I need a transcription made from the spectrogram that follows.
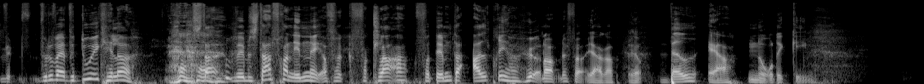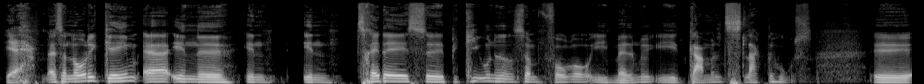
vil, vil du hvad, vil du ikke hellere start, vil starte fra en ende af og for, forklare for dem, der aldrig har hørt om det før, Jacob. Jo. Hvad er Nordic Game? Ja, altså Nordic Game er en, øh, en, en tre-dages øh, begivenhed, som foregår i Malmø i et gammelt slagterhus. Øh,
